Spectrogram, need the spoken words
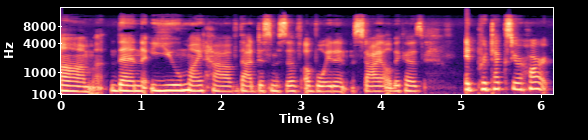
um, then you might have that dismissive avoidant style because it protects your heart.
